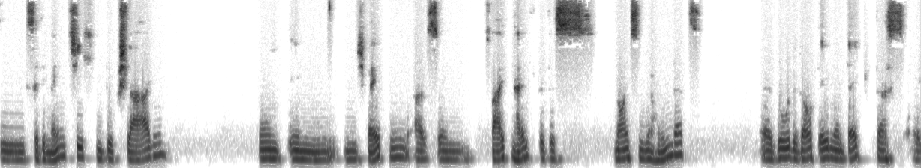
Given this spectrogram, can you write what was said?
die Sedimentschichten durchschlagen. Und im, im späten, also in zweiten Hälfte des 19. Jahrhunderts, äh, wurde dort eben entdeckt, dass äh,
